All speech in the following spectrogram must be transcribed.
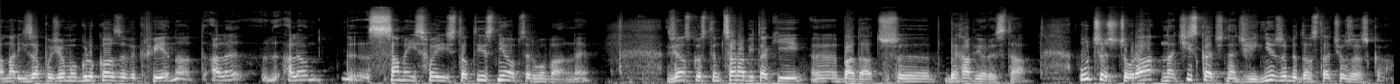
analiza poziomu glukozy we krwi, no, ale, ale on z samej swojej istoty jest nieobserwowalny. W związku z tym, co robi taki e, badacz, e, behawiorysta? Uczy szczura naciskać na dźwignię, żeby dostać orzeszka.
